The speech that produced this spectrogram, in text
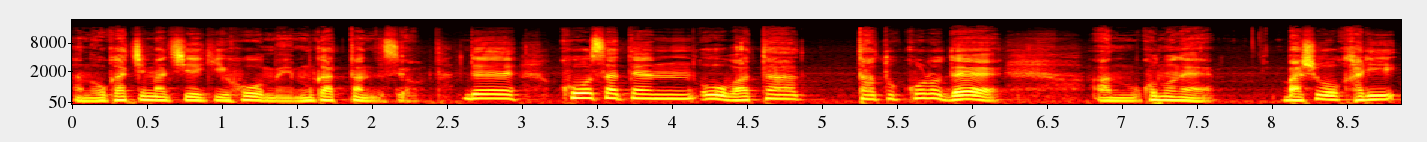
あの御徒町駅方面に向かったんですよ。で交差点を渡ったところであのこのね場所を借り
